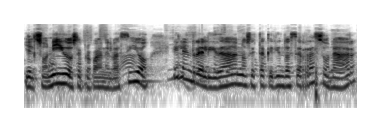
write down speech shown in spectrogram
y el sonido se propaga en el vacío, él en realidad nos está queriendo hacer razonar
